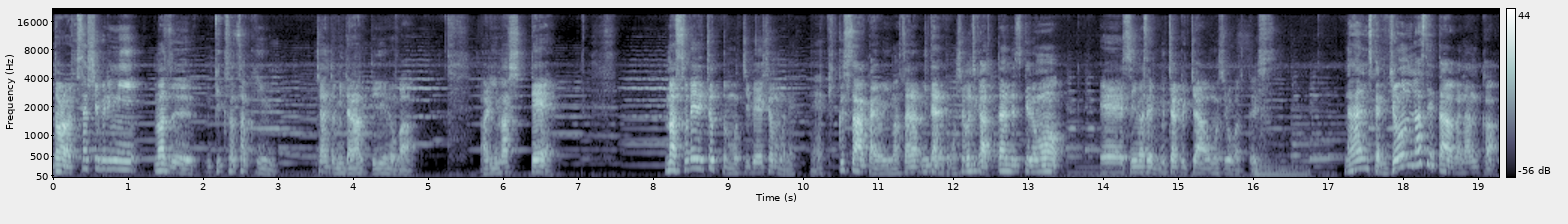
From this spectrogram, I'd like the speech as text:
だから久しぶりにまずピクサー作品ちゃんと見たなっていうのがありましてまあそれでちょっとモチベーションもね、ねピクサー界は今更みたいなとこ正直あったんですけども、えー、すいませんむちゃくちゃ面白かったです、なんですかねジョン・ラセターがなんか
